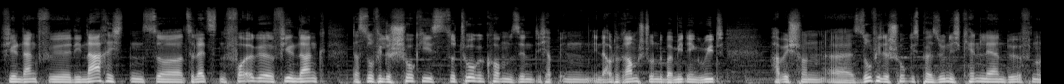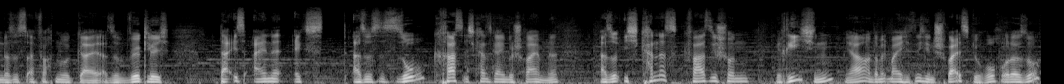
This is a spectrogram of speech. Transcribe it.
Vielen Dank für die Nachrichten zur, zur letzten Folge. Vielen Dank, dass so viele Schokis zur Tour gekommen sind. Ich habe in, in der Autogrammstunde bei Meet and Greet habe ich schon äh, so viele Schokis persönlich kennenlernen dürfen und das ist einfach nur geil. Also wirklich, da ist eine, Ex also es ist so krass, ich kann es gar nicht beschreiben. Ne? Also ich kann das quasi schon riechen, ja, und damit meine ich jetzt nicht den Schweißgeruch oder so,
